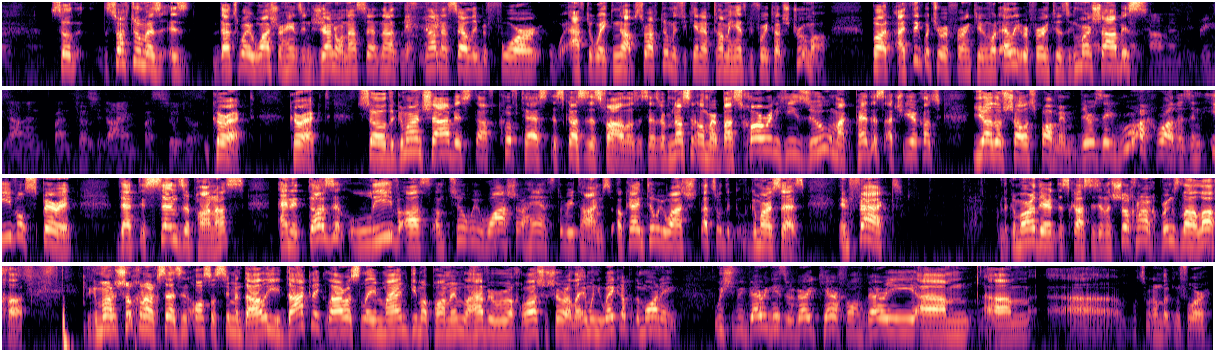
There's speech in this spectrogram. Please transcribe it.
So the Srach is, is that's why you wash your hands in general, not, not, not necessarily before after waking up. Srach Tumah is you can't have tummy hands before you touch truma. But I think what you're referring to and what Elliot referring to is the Gemara Shabbos. Tamim, It brings down in Bantosidayim Basudo. Correct, correct. So the Gemara Shabbos stuff Kuf test discusses as follows. It says Rav Nosson Omer Baschorin Hizu Makpedes Achiyachos Yadav Shalosh Pamim. There's a ruach ra. There's an evil spirit that descends upon us, and it doesn't leave us until we wash our hands three times. Okay, until we wash. That's what the Gemara says. In fact, the Gemara there discusses, and the Shulchan Aruch brings la halacha. The Gemara Shulchan Aruch says, and also Simon Dali, Yidaklik laros le'mayim gim apamim lahavi ruach ashur. When you wake up in the morning, we should be very, very careful and very, um, um, uh, what's what I'm looking for?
